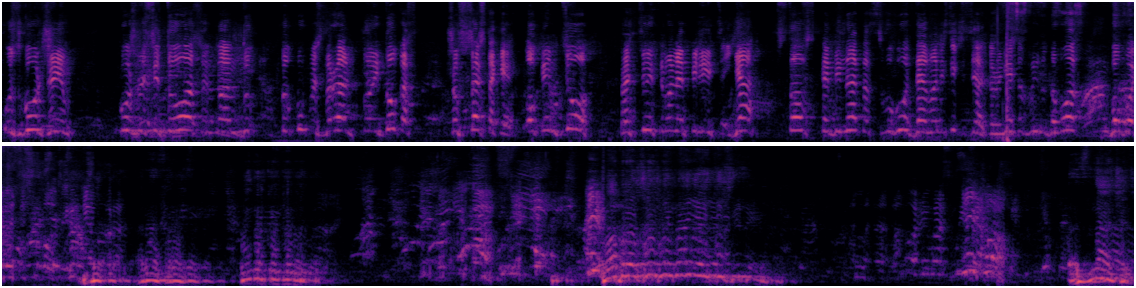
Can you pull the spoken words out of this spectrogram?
узгоджуємо кожну ситуацію, там до- докупи збираємо той доказ, що все ж таки, окрім цього, працює кримінальна поліція. Я встав з кабінета свого, де мене слідчі сидять, кажу, я зараз вийду до вас, побачите цю ситуацію. Попрошу внимания и тишины. Значить,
